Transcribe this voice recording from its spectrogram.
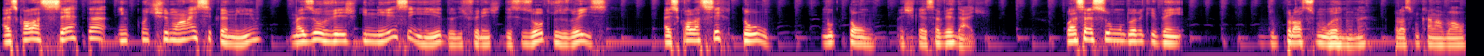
a escola acerta em continuar esse caminho, mas eu vejo que nesse enredo, diferente desses outros dois, a escola acertou no tom. Acho que essa é a verdade. O acesso 1 do ano que vem, do próximo ano, né? Próximo carnaval,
